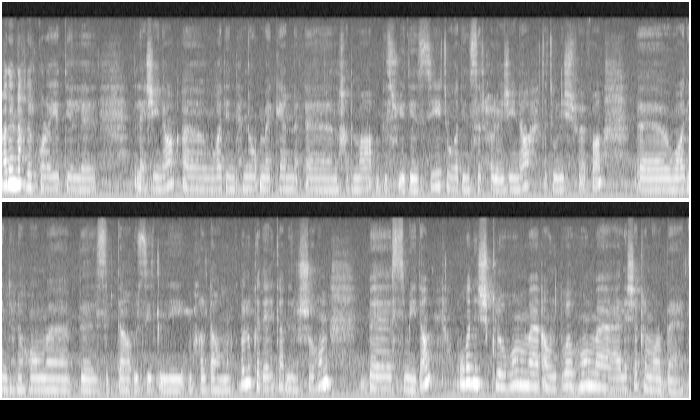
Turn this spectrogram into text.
غادي ناخذ الكريات ديال العجينة آه وغادي ندهنو مكان آه الخدمة بشوية ديال الزيت وغادي نسرحوا العجينة حتى تولي شفافة آه وغادي ندهنوهم آه بالزبدة والزيت اللي مخلطاهم من قبل وكذلك غادي نرشوهم بالسميدة وغادي نشكلوهم أو نطويوهم على شكل مربعات.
